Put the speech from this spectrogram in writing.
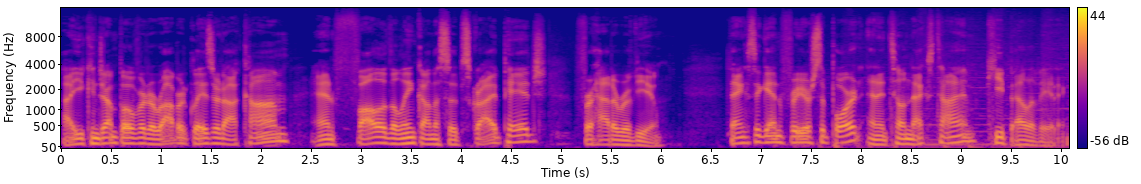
uh, you can jump over to robertglazer.com and follow the link on the subscribe page for how to review. Thanks again for your support, and until next time, keep elevating.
